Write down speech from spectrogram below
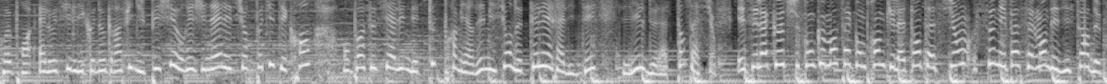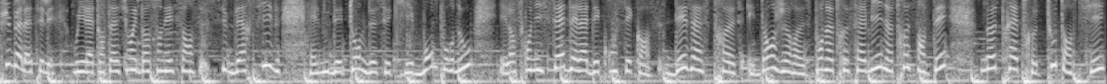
reprend elle aussi l'iconographie du péché originel et sur petit écran, on pense aussi à l'une des toutes premières émissions de télé-réalité, l'île de la tentation. Et c'est là, coach, qu'on commence à comprendre que la tentation, ce n'est pas seulement des histoires de pub à la télé. Oui, la tentation est dans son essence subversive, elle nous détourne de ce qui est bon pour nous et lorsqu'on y cède, elle a des conséquences désastreuses et dangereuses pour notre famille, notre santé, notre être tout entier.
